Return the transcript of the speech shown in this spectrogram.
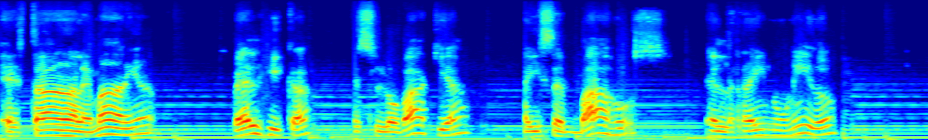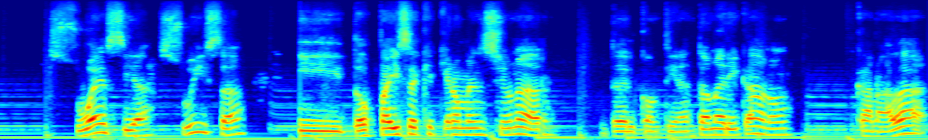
Está en Alemania, Bélgica, Eslovaquia, Países Bajos, el Reino Unido, Suecia, Suiza y dos países que quiero mencionar del continente americano, Canadá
